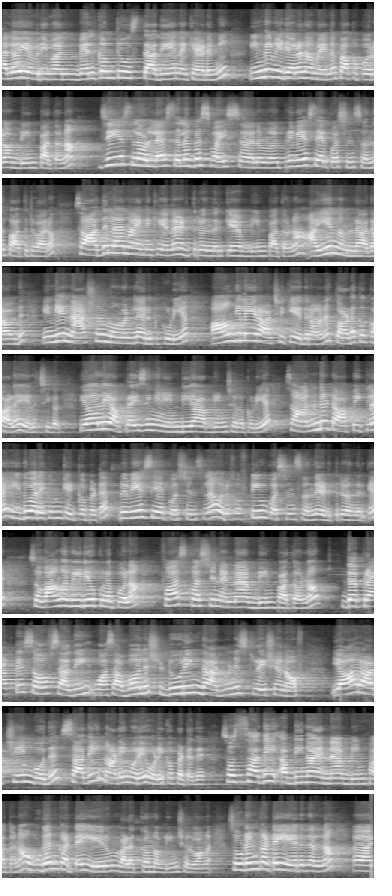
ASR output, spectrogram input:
Hello everyone welcome to உஸ்தாதியன் academy இந்த வீடியோவில் நம்ம என்ன பார்க்க போகிறோம் அப்படின்னு பார்த்தோன்னா ஜிஎஸ்ல உள்ள சிலபஸ் வைஸ் நம்ம ப்ரீவியஸ் இயர் கொஸ்டின்ஸ் வந்து பார்த்துட்டு வரோம். ஸோ அதில் நான் இன்னைக்கு என்ன எடுத்துகிட்டு வந்திருக்கேன் அப்படின்னு பார்த்தோன்னா ஐஎன்எம்ல அதாவது இந்தியன் நேஷனல் மூமெண்ட்ல இருக்கக்கூடிய ஆங்கிலேயர் ஆட்சிக்கு எதிரான தொடக்க கால எழுச்சிகள் இயர்லி அப்ரைசிங் இன் இந்தியா அப்படின்னு சொல்லக்கூடிய ஸோ அந்த டாப்பிக்கில் இதுவரைக்கும் கேட்கப்பட்ட ப்ரிவியஸ் இயர் கொஸ்டின்ஸில் ஒரு ஃபிஃப்டீன் கொஸ்டின்ஸ் வந்து எடுத்துகிட்டு வந்திருக்கேன். ஸோ வாங்க வீடியோக்குள்ளே போகலாம் ஃபர்ஸ்ட் கொஸ்டின் என்ன அப்படின்னு பார்த்தோன்னா The practice of sati was abolished during the administration of யார் ஆட்சியின் போது சதி நடைமுறை ஒழிக்கப்பட்டது? ஸோ சதி அப்படின்னா என்ன அப்படின்னு பார்த்தோம்னா உடன்கட்டை ஏறும் வழக்கம் அப்படின்னு சொல்லுவாங்க. ஸோ உடன்கட்டை ஏறுதல்னா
